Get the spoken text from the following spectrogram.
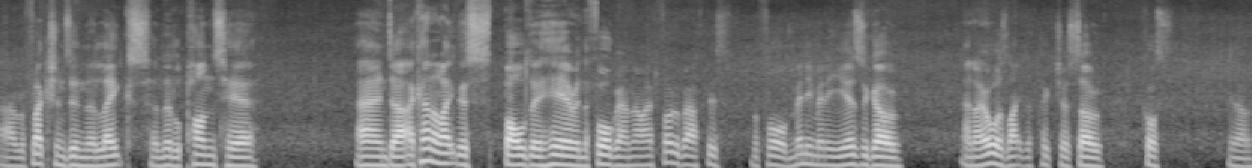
uh, reflections in the lakes and little ponds here. And uh, I kind of like this boulder here in the foreground. Now I photographed this before many, many years ago. And I always liked the picture. So, of course, you know,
